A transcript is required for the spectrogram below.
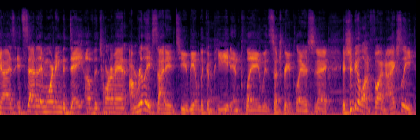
Guys, it's Saturday morning, the day of the tournament. I'm really excited to be able to compete and play with such great players today. It should be a lot of fun. I actually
